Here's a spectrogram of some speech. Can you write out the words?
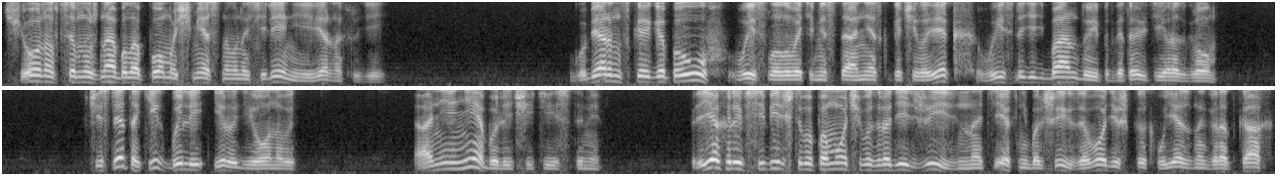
Чоновцам нужна была помощь местного населения и верных людей. Губернское ГПУ выслало в эти места несколько человек выследить банду и подготовить ее разгром. В числе таких были и Родионовы. Они не были чекистами. Приехали в Сибирь, чтобы помочь возродить жизнь на тех небольших заводишках в уездных городках,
